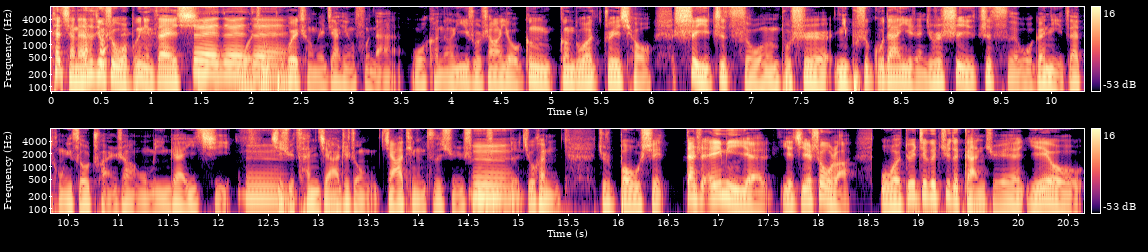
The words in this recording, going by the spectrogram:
他潜台词就是我不跟你在一起，对对我就不会成为家庭妇男，我可能艺术上有更更多追求。事已至此，我们不是你不是孤单一人，就是事已至此，我跟你在同一艘船上，我们应该一起嗯继续参加这种家庭咨询什么什么的，嗯就很就是 bullshit。但是 Amy 也也接受了，我对这个剧的感觉也有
